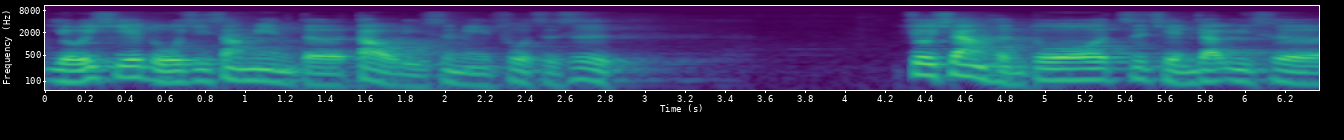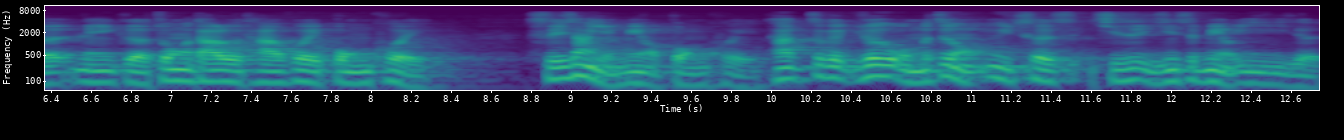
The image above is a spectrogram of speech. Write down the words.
有一些逻辑上面的道理是没错，只是就像很多之前人家预测那个中国大陆它会崩溃。实际上也没有崩溃，它这个就是我们这种预测是其实已经是没有意义的，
